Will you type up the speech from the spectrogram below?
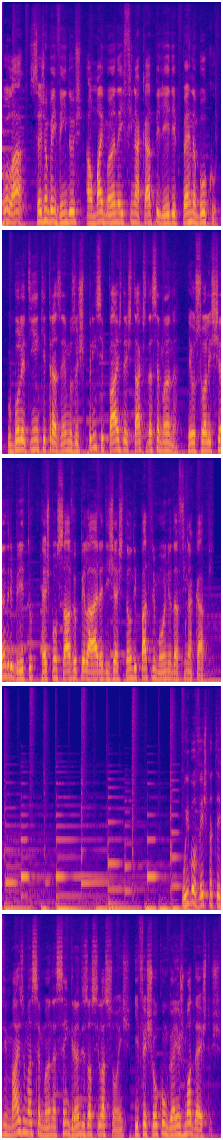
Olá, sejam bem-vindos ao My Money Finacap Lead Pernambuco, o boletim em que trazemos os principais destaques da semana. Eu sou Alexandre Brito, responsável pela área de gestão de patrimônio da Finacap. O Ibovespa teve mais uma semana sem grandes oscilações e fechou com ganhos modestos,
